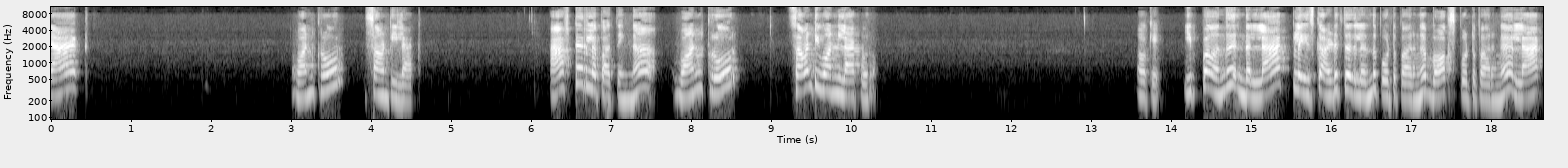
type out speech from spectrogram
lakh one crore seventy lakh ஆஃப்டரில் பார்த்தீங்கன்னா one crore seventy one lakh வரும். ஓகே இப்போ வந்து இந்த லேக் பிளேஸ்க்கு அடுத்ததுலேருந்து போட்டு பாருங்க. பாக்ஸ் போட்டு பாருங்க. லேக்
